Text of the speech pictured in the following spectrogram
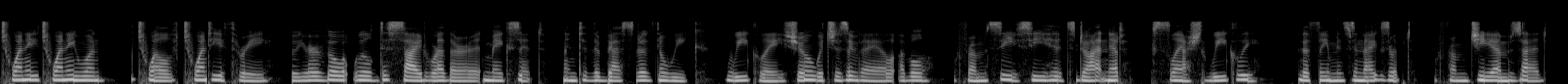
2021 1223. Your vote will decide whether it makes it into the best of the week weekly show which is available from cchits.net slash weekly. The theme is an excerpt from GMZ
